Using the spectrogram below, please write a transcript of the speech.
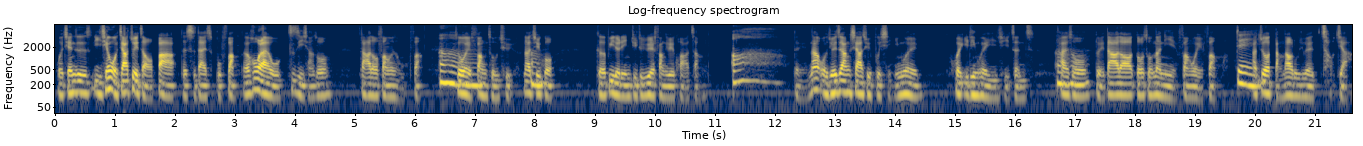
我前置以前我家最早爸的时代是不放，而后来我自己想说大家都放，为什么不放？嗯，就我也放出去了。那结果隔壁的邻居就越放越夸张。哦，对，那我觉得这样下去不行，因为会一定会引起争执。他还说，对，大家都都说，那你也放，我也放嘛。对，那最后挡道路就会吵架。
